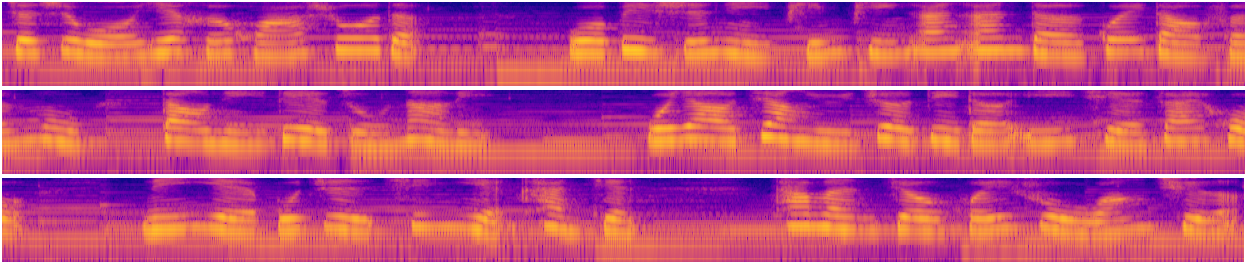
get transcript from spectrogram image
这是我耶和华说的。我必使你平平安安地归到坟墓，到你列祖那里。我要降雨这地的一切灾祸，你也不至亲眼看见，他们就回父王去了。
